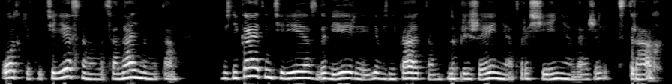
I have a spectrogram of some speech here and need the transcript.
отклику, телесному, эмоциональному, там, возникает интерес, доверие или возникает там напряжение, отвращение даже, страх.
